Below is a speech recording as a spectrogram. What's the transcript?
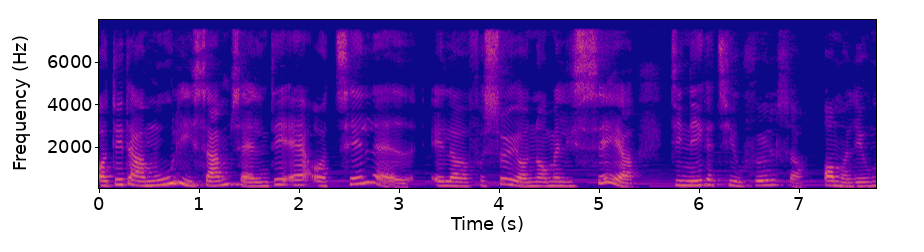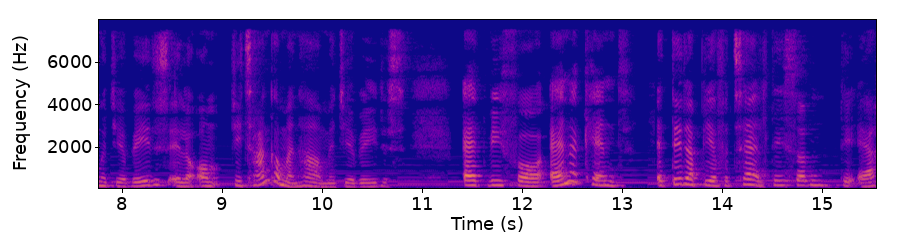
og det, der er muligt i samtalen, det er at tillade eller forsøge at normalisere de negative følelser om at leve med diabetes, eller om de tanker, man har med diabetes. At vi får anerkendt, at det, der bliver fortalt, det er sådan, det er.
